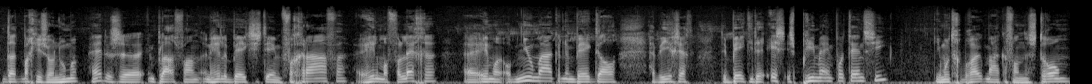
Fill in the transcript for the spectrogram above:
dat mag je zo noemen. Hè? Dus uh, in plaats van een hele beeksysteem vergraven, helemaal verleggen, uh, helemaal opnieuw maken een beekdal, hebben we hier gezegd: de beek die er is, is prima in potentie. Je moet gebruik maken van de stroom,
